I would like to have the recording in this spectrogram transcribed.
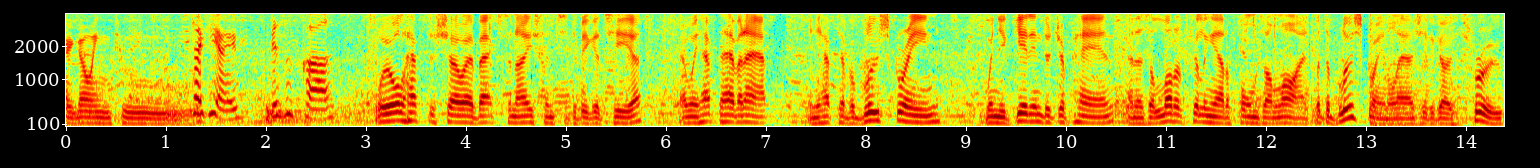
We're going to Tokyo, business class. We all have to show our vaccination certificates here, and we have to have an app, and you have to have a blue screen when you get into Japan, and there's a lot of filling out of forms online, but the blue screen allows you to go through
